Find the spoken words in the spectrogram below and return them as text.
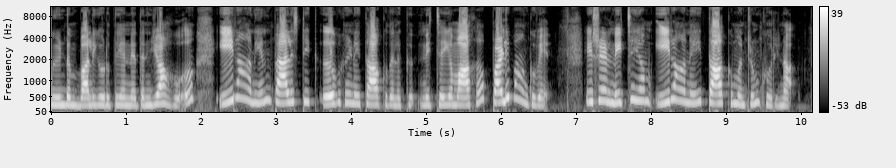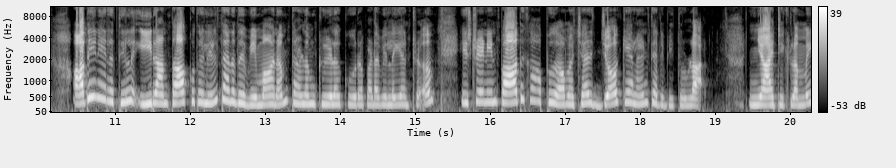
மீண்டும் வலியுறுத்திய நெதன்யாகு ஈரானின் பாலிஸ்டிக் ஏவுகணை தாக்குதலுக்கு நிச்சயமாக பழிவாங்குவேன். இஸ்ரேல் நிச்சயம் ஈரானை தாக்கும் என்றும் கூறினார். அதே நேரத்தில் ஈரான் தாக்குதலில் தனது விமானம் தளம் கீழே கூறப்படவில்லை என்று இஸ்ரேலின் பாதுகாப்பு அமைச்சர் ஜோ கேலன் தெரிவித்துள்ளார். ஞாயிற்றுக்கிழமை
